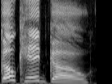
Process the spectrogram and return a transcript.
Go kid go!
